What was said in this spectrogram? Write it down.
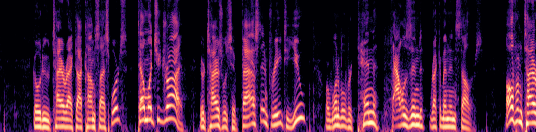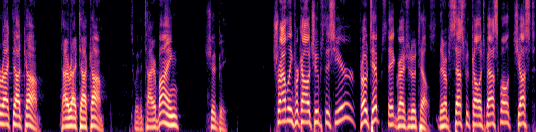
Go to TireRack.com slash sports. Tell them what you drive. Your tires will ship fast and free to you or one of over 10,000 recommended installers. All from TireRack.com. TireRack.com. It's the way the tire buying should be. Traveling for college hoops this year? Pro tip, stay at graduate hotels. They're obsessed with college basketball, just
